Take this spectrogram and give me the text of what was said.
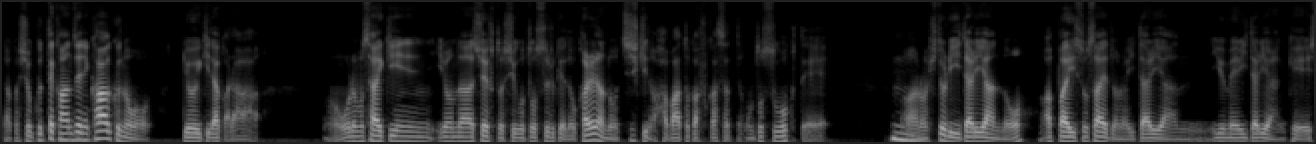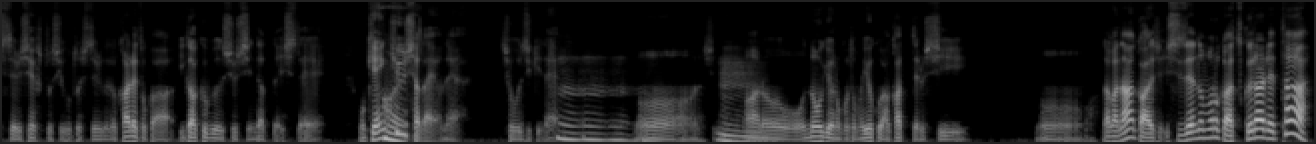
なんか食って完全に科学の領域だから、俺も最近いろんなシェフと仕事をするけど、彼らの知識の幅とか深さって本当すごくて、うん。あの、一人イタリアンの、アッパーイーストサイドのイタリアン、有名イタリアン経営してるシェフと仕事してるけど、彼とか医学部出身だったりして、もう研究者だよね、正直ね。う。んうんうんうん。うん。あの、農業のこともよくわかってるし、うん。だからなんか自然のものから作られた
